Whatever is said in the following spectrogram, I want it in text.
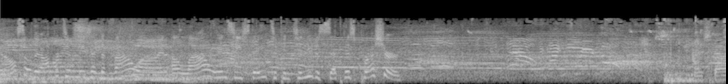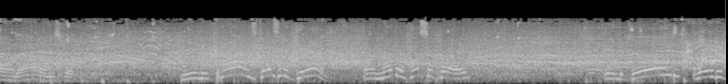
And also the opportunities at the foul line allow NC State to continue to set this pressure. First foul on Adams, but Mimi Collins does it again. Another hustle play. Into Boyd, waited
